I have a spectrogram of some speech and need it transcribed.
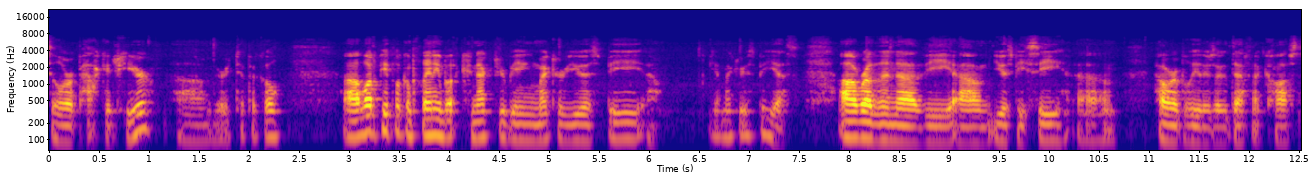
silver package here. Uh, very typical. A lot of people complaining about the connector being micro USB yeah, micro USB, yes, uh, rather than uh, the um, USB-C. Um, however, I believe there's a definite cost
